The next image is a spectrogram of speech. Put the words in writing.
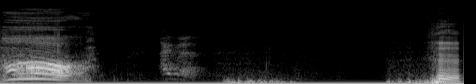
Oh. Amen.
